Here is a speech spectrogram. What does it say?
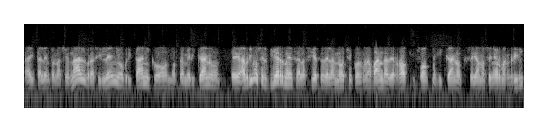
hay talento nacional, brasileño, británico, norteamericano. Eh, abrimos el viernes a las 7 de la noche con una banda de rock y funk mexicano que se llama Señor Mandril,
